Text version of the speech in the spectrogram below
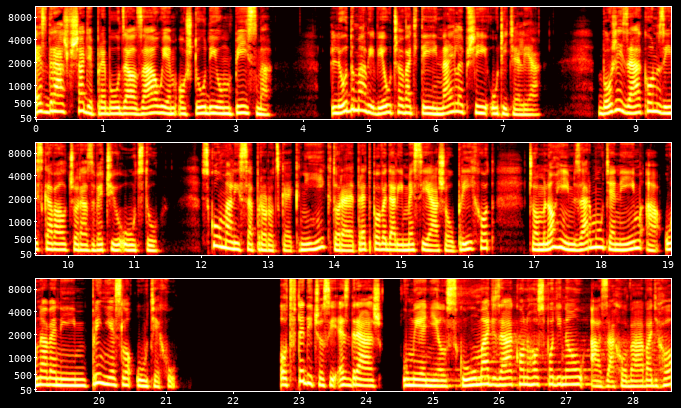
Ezdráž všade prebúdzal záujem o štúdium písma. Ľud mali vyučovať tí najlepší učitelia. Boží zákon získaval čoraz väčšiu úctu – skúmali sa prorocké knihy, ktoré predpovedali Mesiášov príchod čo mnohým zarmúteným a unaveným prinieslo útechu. Odvtedy, čo si Ezdráž umienil skúmať zákon hospodinov a zachovávať ho,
